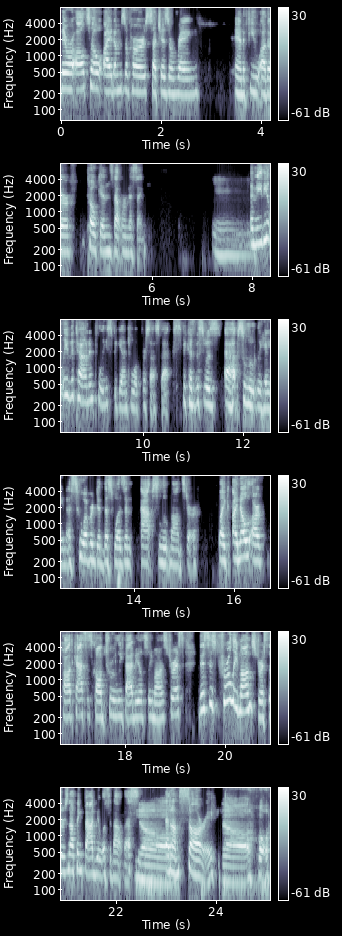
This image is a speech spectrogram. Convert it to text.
There were also items of hers, such as a ring and a few other tokens that were missing. Mm. Immediately, the town and police began to look for suspects because this was absolutely heinous. Whoever did this was an absolute monster. Like, I know our podcast is called Truly Fabulously Monstrous. This is truly monstrous. There's nothing fabulous about this. No. And I'm sorry. no.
